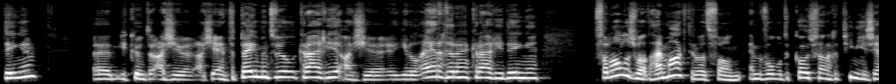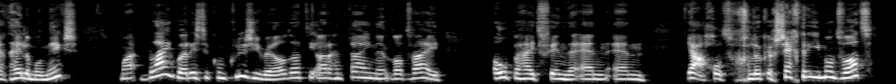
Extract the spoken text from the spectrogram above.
dingen. Ehm, je kunt er, als je, als je entertainment wil, krijg je. Als je je wil ergeren, krijg je dingen. Van alles wat. Hij maakt er wat van. En bijvoorbeeld de coach van Argentinië zegt helemaal niks. Maar blijkbaar is de conclusie wel dat die Argentijnen, wat wij openheid vinden en, en ja, god, gelukkig zegt er iemand wat.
